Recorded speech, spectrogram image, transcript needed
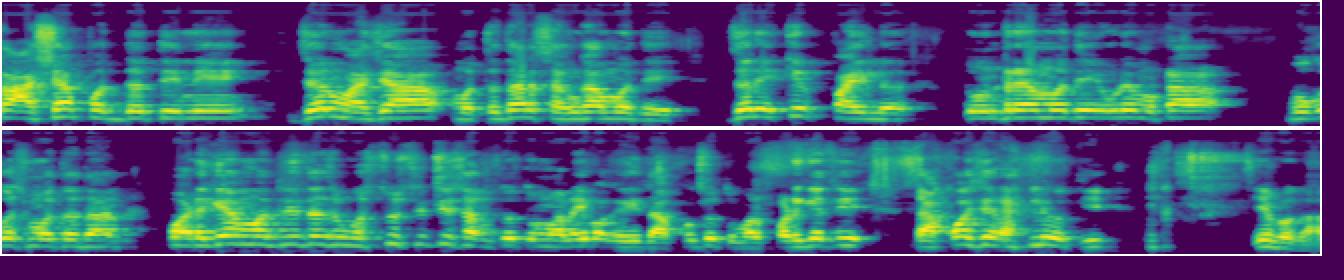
का अशा पद्धतीने जर माझ्या मतदारसंघामध्ये जर एक एक पाहिलं तोंडऱ्यामध्ये एवढे मोठा बोगस मतदान पडग्यामधली तर वस्तुस्थिती सांगतो तुम्हाला हे बघा हे दाखवतो तुम्हाला. पडग्याची दाखवायची राहिली होती. हे बघा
